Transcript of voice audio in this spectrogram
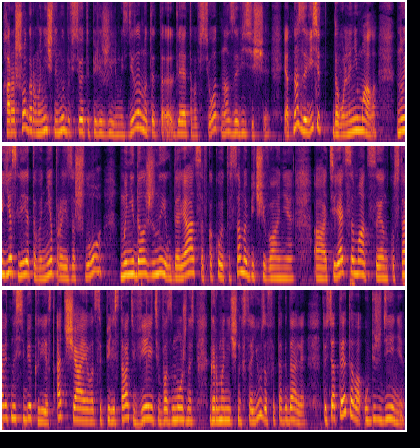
хорошо, гармонично, и мы бы все это пережили. Мы сделаем это, для этого все от нас зависящее. И от нас зависит довольно немало. Но если этого не произошло, мы не должны удаляться в какое-то самобичевание, терять самооценку, ставить на себе крест, отчаиваться, переставать верить в возможность гармоничных союзов и так далее. То есть от этого убеждения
